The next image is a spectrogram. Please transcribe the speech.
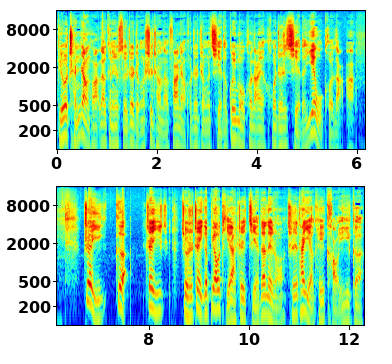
比如成长的话，那肯定是随着整个市场的发展，或者整个企业的规模扩大呀，或者是企业的业务扩大啊。这一个。这一就是这一个标题啊，这节的内容，其实它也可以考一个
